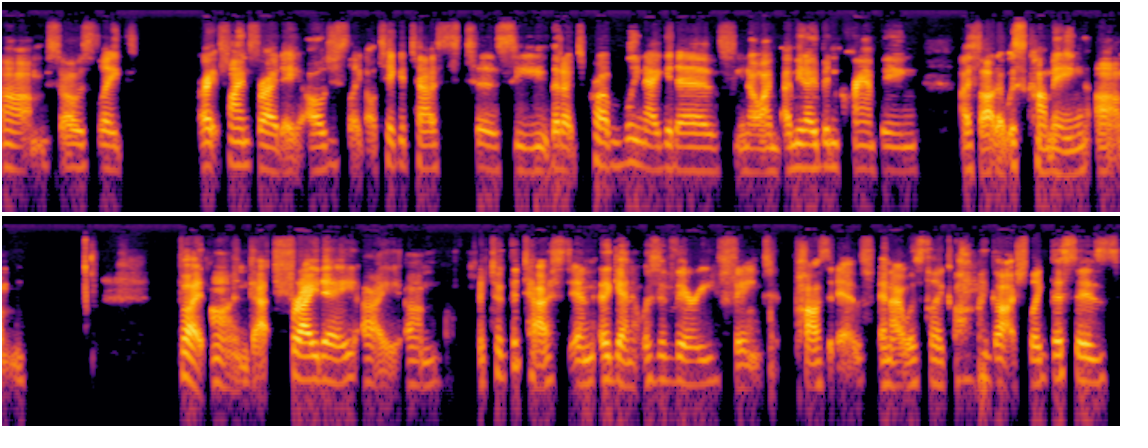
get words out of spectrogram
so i was like all right, fine Friday. I'll just like, I'll take a test to see that it's probably negative. You know, I'm, I mean, I've been cramping. I thought it was coming. Um, but on that Friday, I, um, I took the test and again, it was a very faint positive. And I was like, oh my gosh, like this is,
